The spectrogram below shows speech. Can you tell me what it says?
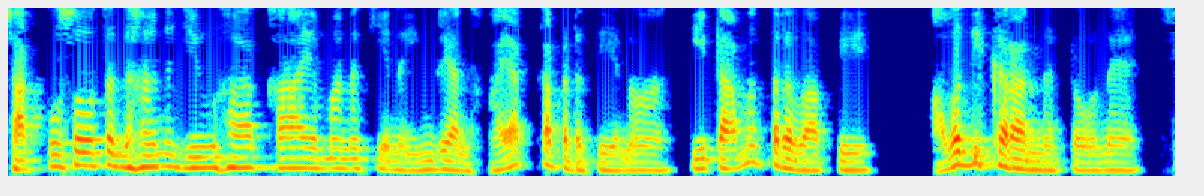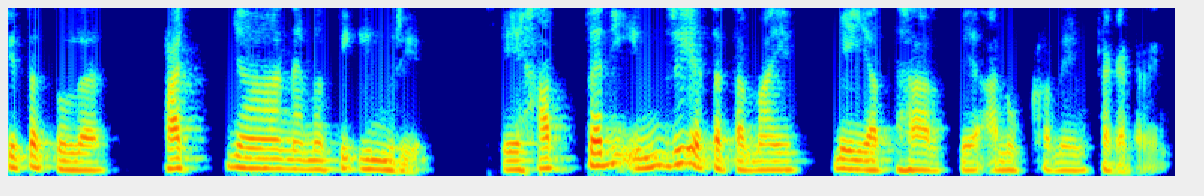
චක්කුසෝත ගාන જીවහා කාය මන කියන ඉන්ද්‍රයන් හයක් අපිට තියෙනවා. ඊට අමතරව අපි අවදි කරන්නට ඕන සිත තුළ ප්‍රඥා නැමැති ඉන්ද්‍රිය. ඒ හත්වැනි ඉන්ද්‍රියට තමයි මේ යථාර්ථය අනුක්‍රමයෙන් ප්‍රකට වෙන්නේ.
